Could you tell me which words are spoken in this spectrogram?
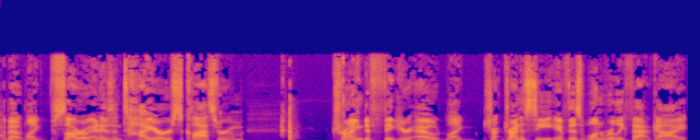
about like Saru and his entire classroom trying to figure out, like, try, trying to see if this one really fat guy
